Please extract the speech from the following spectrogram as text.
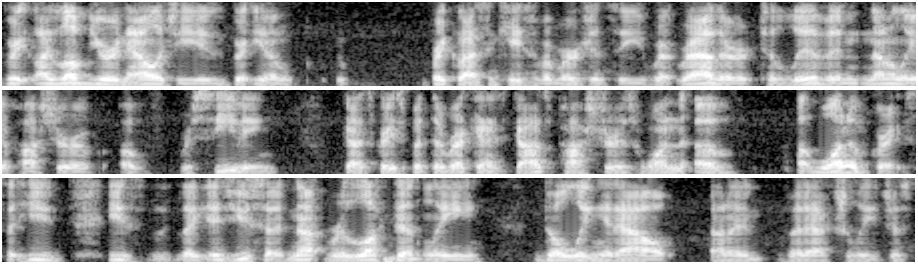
great. I love your analogy. You know, break glass in case of emergency. Rather, to live in not only a posture of, of receiving God's grace, but to recognize God's posture is one of uh, one of grace. That He He's like as you said, not reluctantly doling it out on it, but actually just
